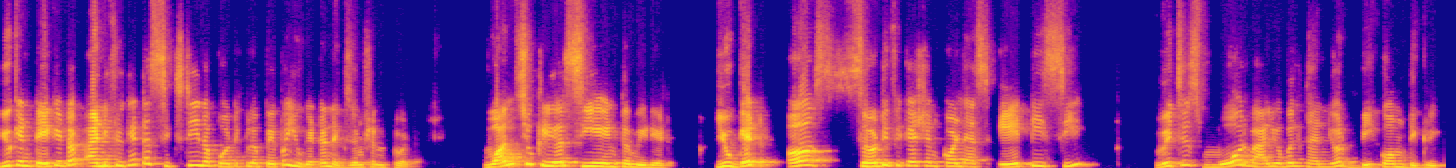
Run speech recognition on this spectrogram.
you can take it up. And if you get a 60 in a particular paper, you get an exemption to it. Once you clear CA intermediate, you get a certification called as ATC, which is more valuable than your BCom degree.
